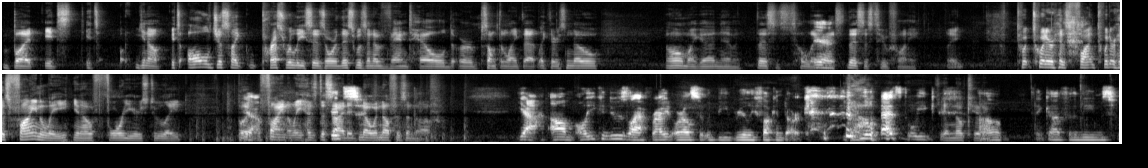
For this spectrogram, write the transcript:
but it's it's you know, it's all just like press releases or this was an event held or something like that. Like there's no Oh my god in heaven. This is hilarious. Yeah. This is too funny. Like tw- Twitter has fi- Twitter has finally, you know, 4 years too late, but yeah. finally has decided it's... no enough is enough. Yeah, um, all you can do is laugh, right? Or else it would be really fucking dark. Yeah. the last week. Yeah, no kidding. Um, thank God for the memes.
